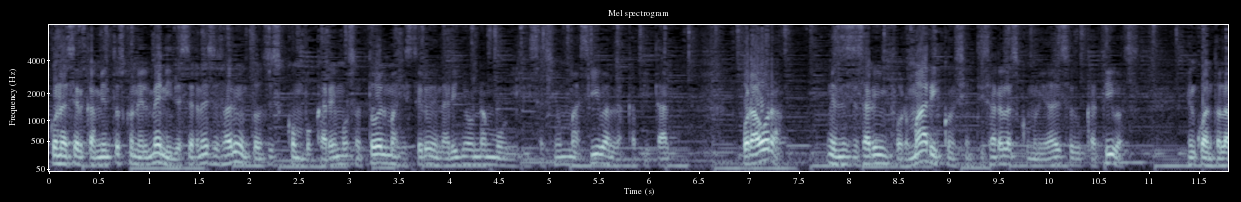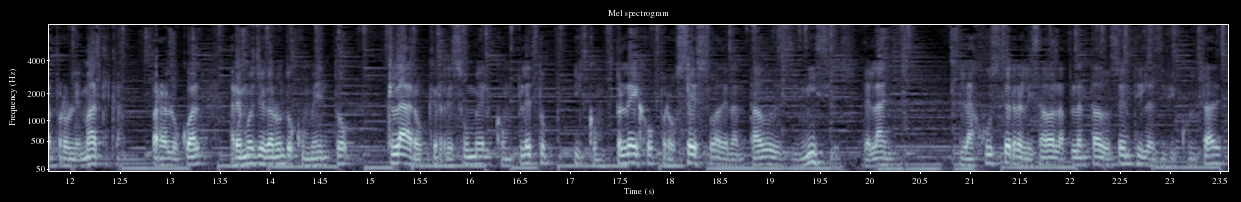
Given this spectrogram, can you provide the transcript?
Con acercamientos con el MEN y de ser necesario, entonces convocaremos a todo el Magisterio de Nariño a una movilización masiva en la capital. Por ahora, es necesario informar y concientizar a las comunidades educativas en cuanto a la problemática, para lo cual haremos llegar un documento claro que resume el completo y complejo proceso adelantado desde inicios del año, el ajuste realizado a la planta docente y las dificultades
